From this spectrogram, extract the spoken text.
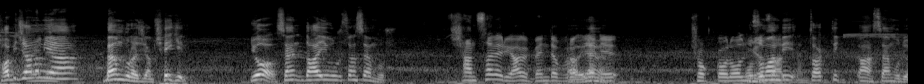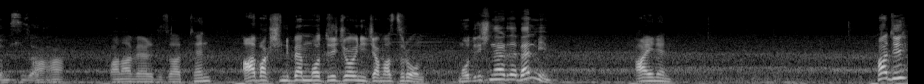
tabii canım Aynen. ya. Ben vuracağım. Çekil. Yo sen daha iyi vurursan sen vur. Şansa veriyor abi. Ben de vura Öyle yani mi? çok gol olmuyor O zaman zaten. bir taktik... Ha sen vuruyormuşsun zaten. Aha. Bana verdi zaten. Aa bak şimdi ben Modric'i oynayacağım hazır ol. Modric nerede? Ben miyim? Aynen. Hadi.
